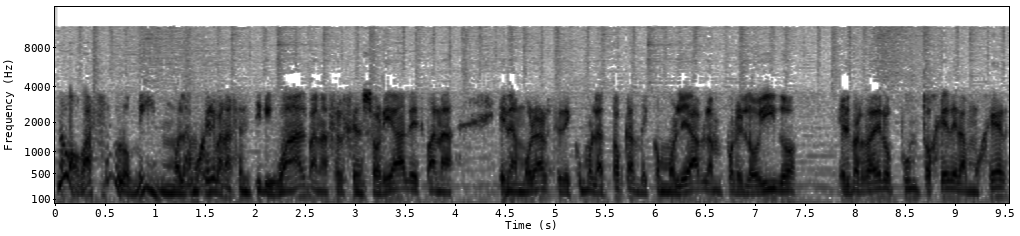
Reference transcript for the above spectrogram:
No, va a ser lo mismo. Las mujeres van a sentir igual, van a ser sensoriales, van a enamorarse de cómo la tocan, de cómo le hablan por el oído. El verdadero punto G de la mujer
